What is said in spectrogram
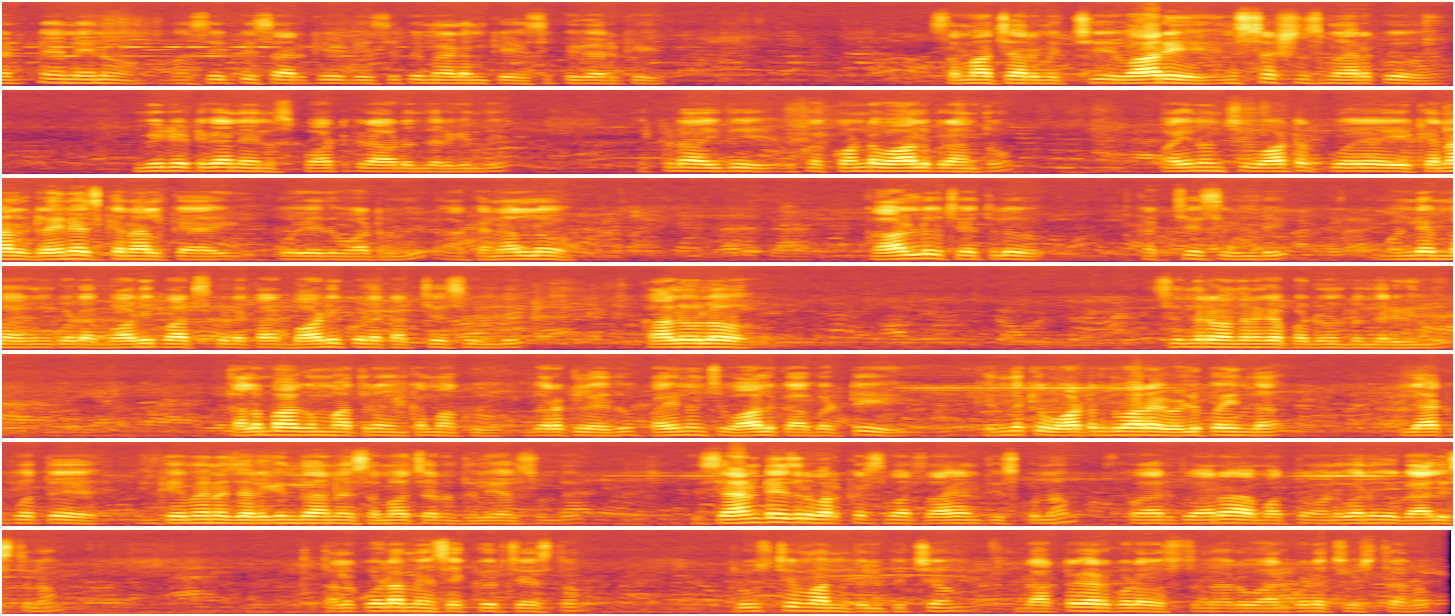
వెంటనే నేను మా సిపి సార్కి డీసీపీ మేడంకి ఏసీపీ గారికి సమాచారం ఇచ్చి వారి ఇన్స్ట్రక్షన్స్ మేరకు ఇమీడియట్గా నేను స్పాట్కి రావడం జరిగింది. ఇక్కడ ఇది ఒక కొండ వాలు ప్రాంతం. పైనుంచి వాటర్ పోయే ఈ కెనాల్ డ్రైనేజ్ కెనాల్ పోయేది వాటర్ది. ఆ కెనాల్లో కాళ్ళు చేతులు కట్ చేసి ఉండి మొండెం భాగం కూడా బాడీ పార్ట్స్ కూడా బాడీ కూడా కట్ చేసి ఉండి కాలువలో చిందరవందనగా పడి ఉండటం జరిగింది. తల భాగం మాత్రం ఇంకా మాకు దొరకలేదు. పైనుంచి వాల్ కాబట్టి కిందకి వాటర్ ద్వారా వెళ్ళిపోయిందా లేకపోతే ఇంకేమైనా జరిగిందా అనే సమాచారం తెలియాల్సి ఉంది. శానిటైజర్ వర్కర్స్ వారి సహాయం తీసుకున్నాం. వారి ద్వారా మొత్తం అనువనువు గాలిస్తున్నాం. తల కూడా మేము సెక్యూర్ చేస్తాం. క్లూస్ టీమ్ వారిని పిలిపించాం. డాక్టర్ గారు కూడా వస్తున్నారు. వారు కూడా చూస్తారు.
